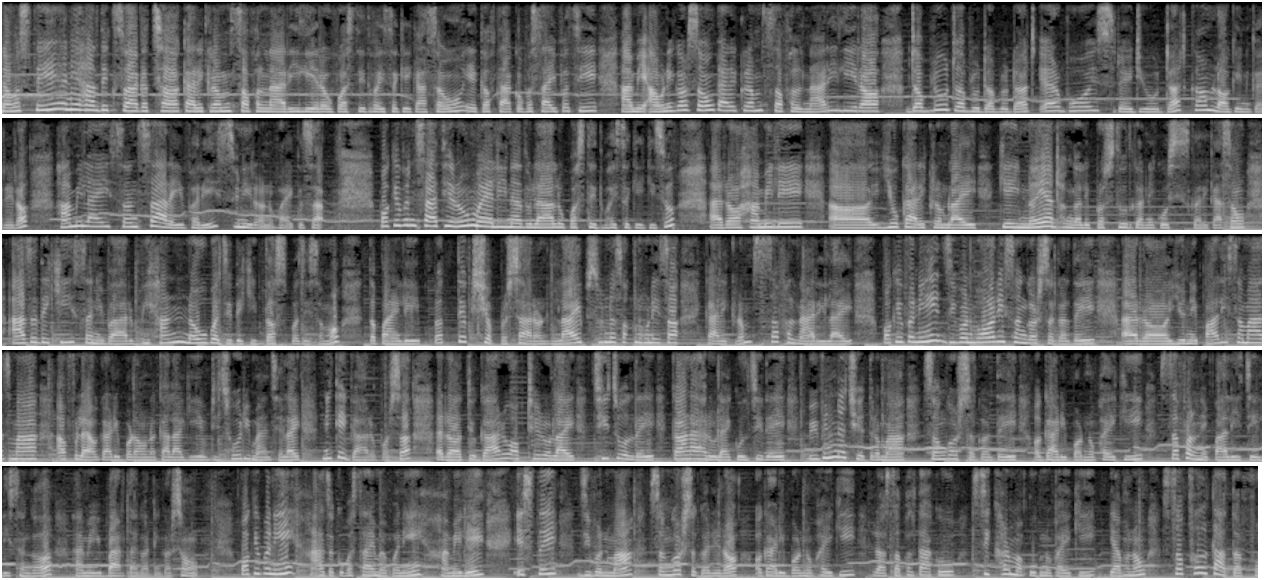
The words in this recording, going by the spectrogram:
नमस्ते अनि हार्दिक स्वागत छ। कार्यक्रम सफल नारी लिएर उपस्थित भइसकेका छौँ। एक हप्ताको बसाइपछि हामी आउने गर्छौँ कार्यक्रम सफल नारी लिएर। W W W dot Air Voice Radio dot com login गरेर हामीलाई संसारैभरि सुनिरहनु भएको छ। पक्कै पनि साथीहरू म एलिना दुलाल उपस्थित भइसकेकी छु र हामीले यो कार्यक्रमलाई केही नयाँ ढङ्गले प्रस्तुत गर्ने कोसिस गरेका छौँ। आजदेखि शनिबार बिहान नौ बजेदेखि दस बजेसम्म तपाईँले प्रत्येक प्रत्यक्ष प्रसारण लाइभ सुन्न सक्नुहुनेछ। कार्यक्रम सफल नारीलाई। पक्कै पनि जीवनभरि सङ्घर्ष गर्दै र यो नेपाली समाजमा आफूलाई अगाडि बढाउनका लागि एउटी छोरी मान्छेलाई निकै गाह्रो पर्छ र त्यो गाह्रो अप्ठ्यारोलाई छिचोल्दै काँडाहरूलाई कुल्चिँदै विभिन्न क्षेत्रमा सङ्घर्ष गर्दै अगाडि बढ्नु भएकी सफल नेपाली चेलीसँग हामी वार्ता गर्ने गर्छौँ। पक्कै पनि आजको बसाइमा पनि हामीले यस्तै जीवनमा सङ्घर्ष गरेर अगाडि बढ्नु भएकी र सफलता सफलताको शिखरमा पुग्नु भएकी या भनौँ सफलतातर्फ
